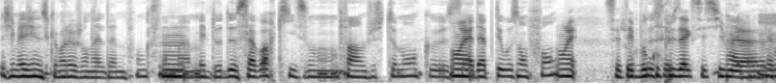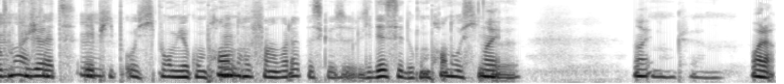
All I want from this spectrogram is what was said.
J'imagine, parce que moi, le journal d'Anne Frank, ça Mm. m'a- mais de, de savoir qu'ils ont, enfin, justement, que c'est Ouais. adapté aux enfants. Ouais, c'était beaucoup plus accessible Bah, complètement, plus en fait. Et Mm. puis aussi pour mieux comprendre, enfin, voilà, parce que l'idée, c'est de comprendre aussi. Ouais. de- Ouais. Donc, euh, Voilà.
